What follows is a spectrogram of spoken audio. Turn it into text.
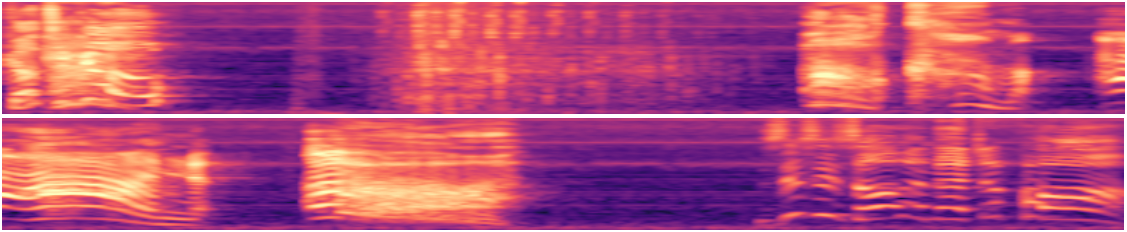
Got to go. Oh, come on! Ugh! This is all a metaphor.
